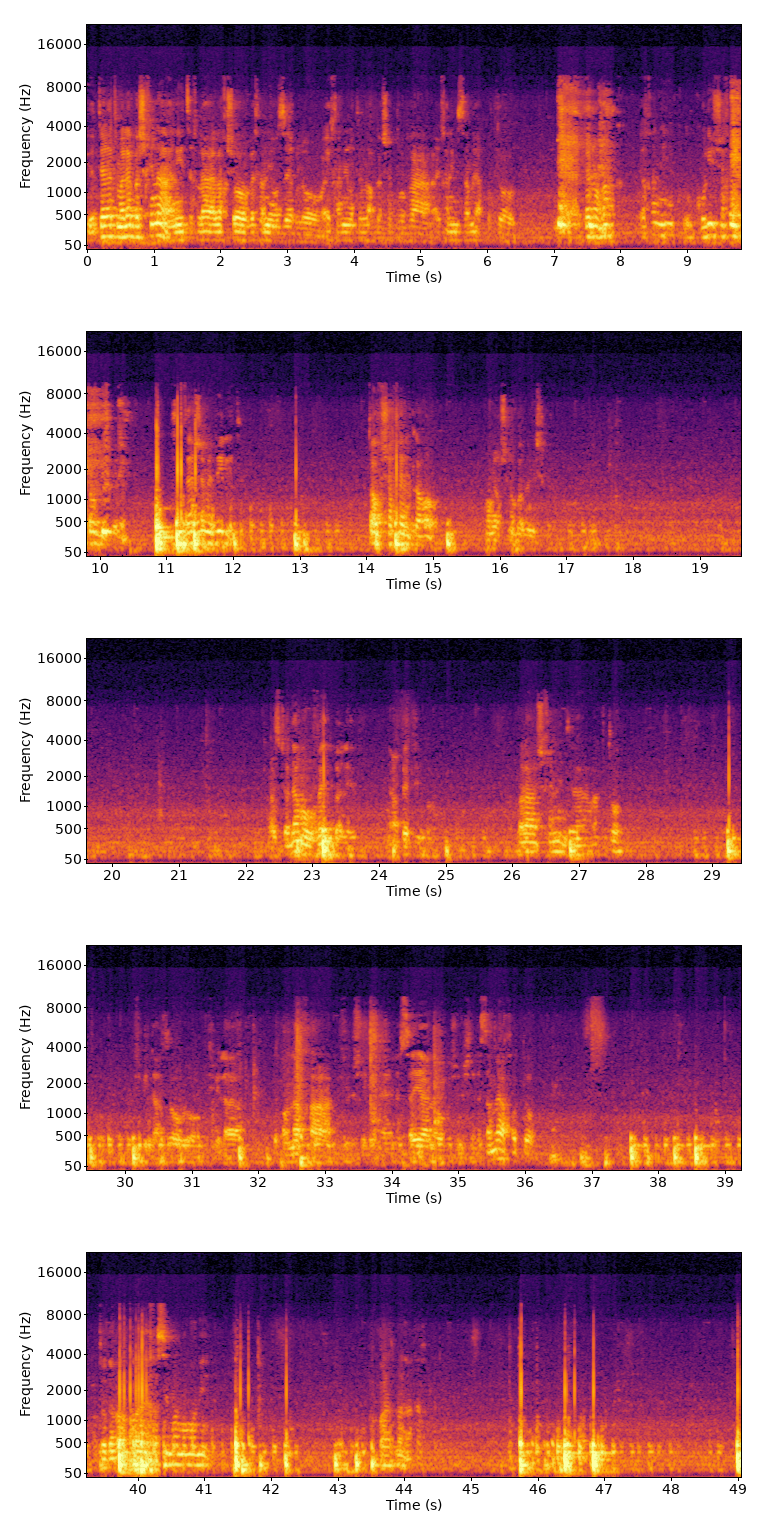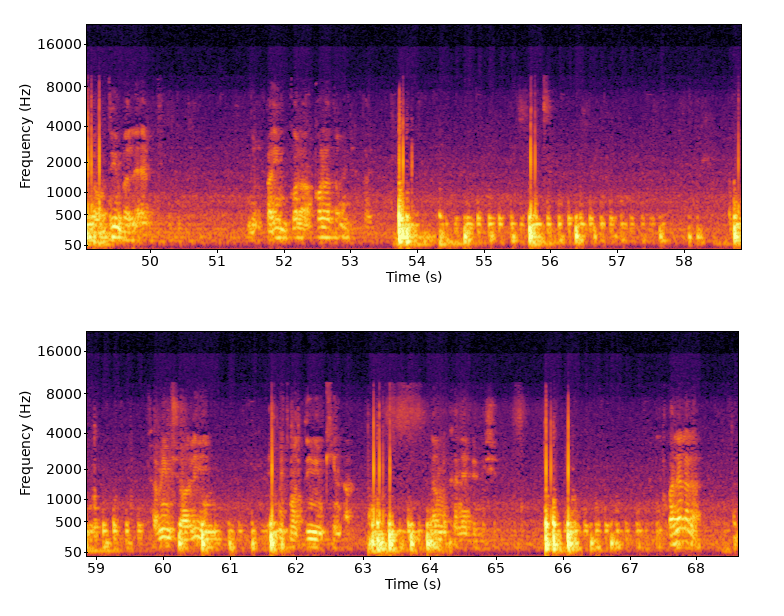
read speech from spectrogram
יותר אתמלא בשכינה, אני צריך לחשוב איך אני עוזר לו, איך אני נותן לו הרגשה טובה, איך אני משמח אותו, נותן לו רק, איך אני, כולי שכן טוב בשבילו, שזה שמביא לי את זה. טוב שכן קרוב, אומר שלמה במשפט. אז כשאדם עובד בלב, מעבד ליבו, כל השכנים זה רק טוב. בשביל לעזור לו, בשביל נחת, בשביל לסייע לו, בשביל לשמח אותו. אותו דבר כל היחסים הממוניים. כל הזמן לקחת. כשעובדים בלב, נרפאים, כל, כל הדברים נרפאים. לפעמים שואלים איך מתמודדים עם קנאה. אדם מקנא במישהו. תתפלל עליו,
